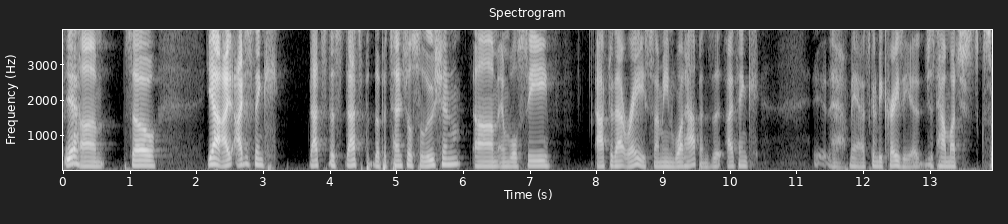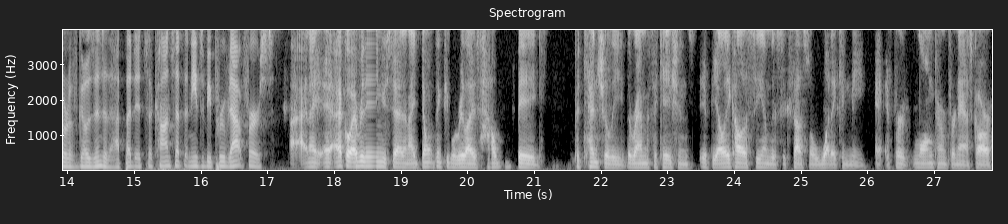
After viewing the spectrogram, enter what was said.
yeah. Um, so, yeah, I, I just think that's the that's the potential solution, um, and we'll see after that race. I mean, what happens? I think, man, it's going to be crazy. uh, Just how much sort of goes into that, but it's a concept that needs to be proved out first. and I echo everything you said, and I don't think people realize how big potentially the ramifications if the LA Coliseum is successful, what it can mean eh, for long term for NASCAR,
